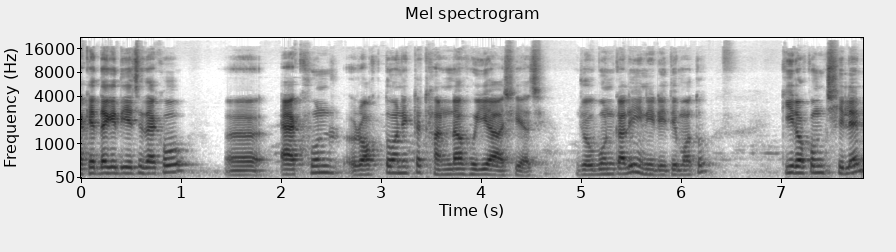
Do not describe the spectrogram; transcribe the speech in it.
একের দাগে দিয়েছে দেখো এখন রক্ত অনেকটা ঠান্ডা হইয়া আসিয়াছে যৌবনকালে ইনি রীতিমতো কী রকম ছিলেন?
